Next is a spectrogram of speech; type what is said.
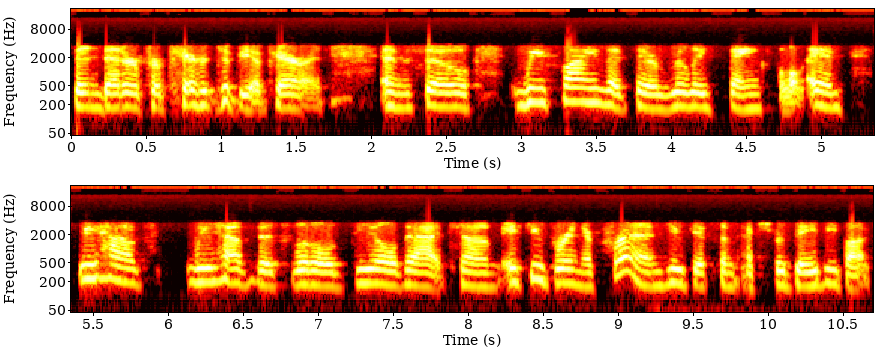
been better prepared to be a parent. And so we find that they're really thankful. And we have we have this little deal that um, if you bring a friend, you get some extra baby bucks.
